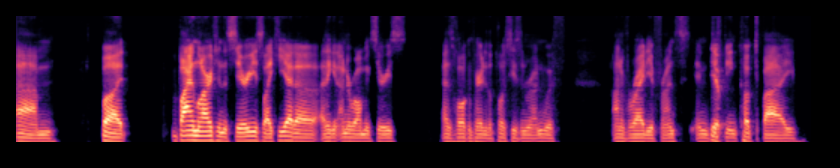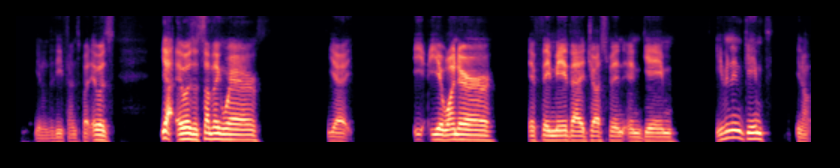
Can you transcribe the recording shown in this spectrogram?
Um, but by and large in the series, like he had a, I think an underwhelming series as a whole compared to the postseason run with on a variety of fronts and just Yep. being cooked by, you know, the defense. But it was, yeah, it was something where, yeah, you wonder if they made that adjustment in game, even in game, you know,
